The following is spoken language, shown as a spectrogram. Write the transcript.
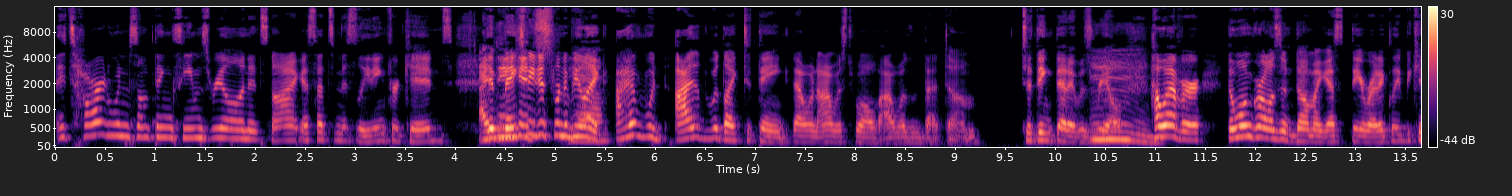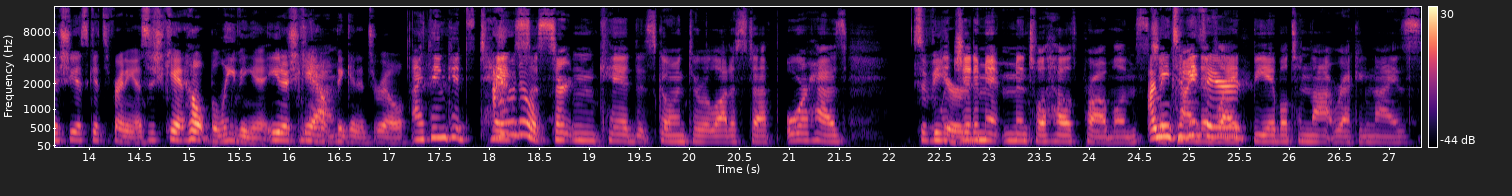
it's hard when something seems real and it's not. I guess that's misleading for kids. I it makes me just want to be yeah. like, I would, I would like to think that when I was twelve, I wasn't that dumb to think that it was real. Mm. However, the one girl isn't dumb, I guess theoretically, because she has schizophrenia, so she can't help believing it. You know, she can't Yeah. help thinking it's real. I think it takes a certain kid that's going through a lot of stuff or has Severe. legitimate mental health problems. I mean, to be kind fair- of like be able to not recognize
